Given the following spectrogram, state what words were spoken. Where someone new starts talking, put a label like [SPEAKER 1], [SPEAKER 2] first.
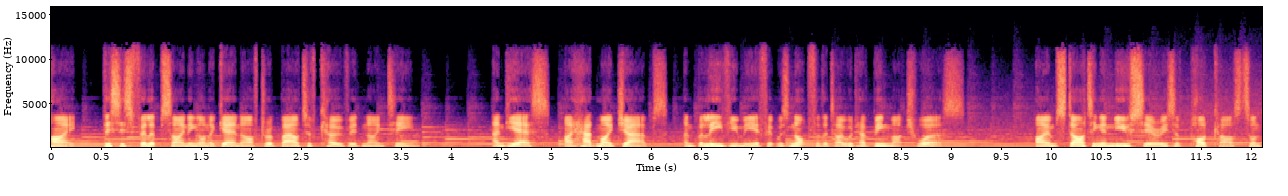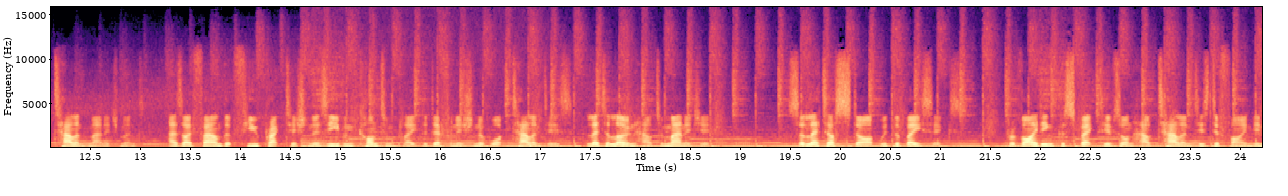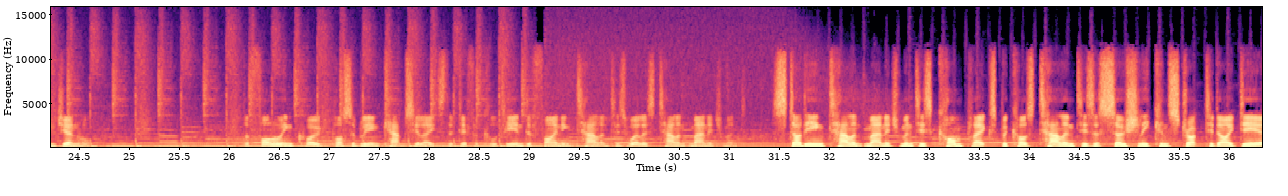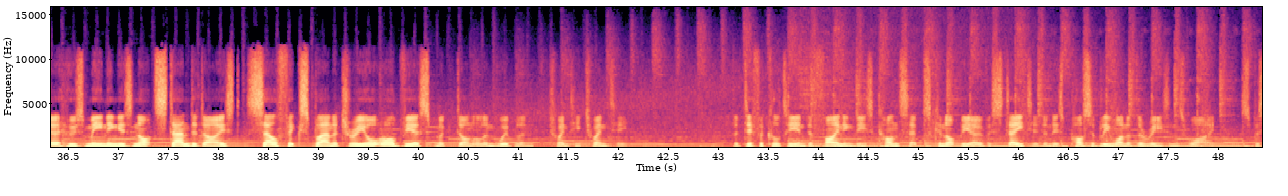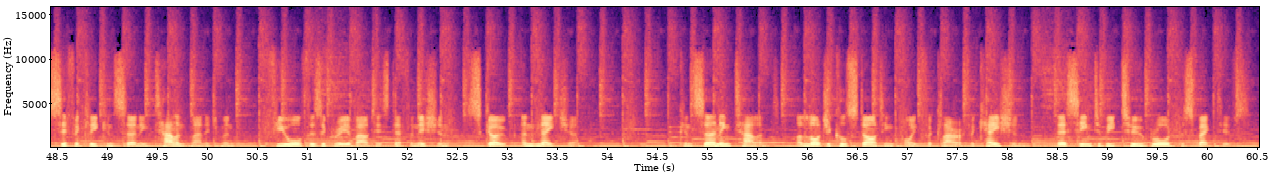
[SPEAKER 1] Hi, this is Philip signing on again after a bout of COVID 19. And yes, I had my jabs, and believe you me, if it was not for that, I would have been much worse. I am starting a new series of podcasts on talent management, as I found that few practitioners even contemplate the definition of what talent is, let alone how to manage it. So let us start with the basics, providing perspectives on how talent is defined in general. The following quote possibly encapsulates the difficulty in defining talent as well as talent management. Studying talent management is complex because talent is a socially constructed idea whose meaning is not standardized, self-explanatory or obvious. McDonnell and Wiblin, 2020. The difficulty in defining these concepts cannot be overstated and is possibly one of the reasons why, specifically concerning talent management, few authors agree about its definition, scope, and nature. Concerning talent, a logical starting point for clarification, there seem to be two broad perspectives.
